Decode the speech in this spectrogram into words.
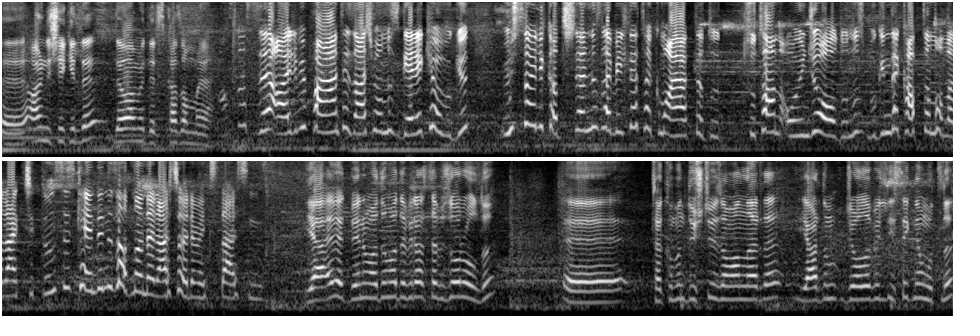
e, aynı şekilde devam ederiz kazanmaya. Aslında size ayrı bir parantez açmamız gerekiyor bugün. 3 sayılık atışlarınızla birlikte takımı ayakta tut- tutan oyuncu oldunuz. Bugün de kaptan olarak çıktınız. Siz kendiniz adına neler söylemek istersiniz? Ya evet benim adıma da biraz tabii zor oldu. Ee, takımın düştüğü zamanlarda yardımcı olabildiysek ne mutlu.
